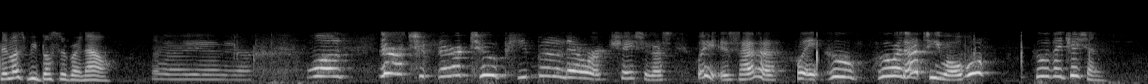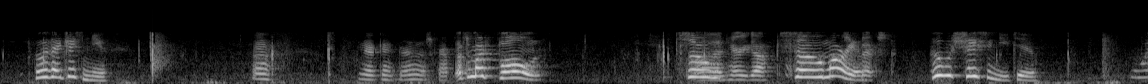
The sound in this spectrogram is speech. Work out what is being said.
they must be busted by now. Uh, yeah, they are. Well, there are two. There are two people that were chasing us. Wait, is that a? Wait, who who are that? T-Mobile? Who are they chasing? Who are they chasing you? Oh, yeah, I can't grab that crap. That's my phone. So oh, then here you go. so Mario, Fixed. who was chasing you two? Well,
